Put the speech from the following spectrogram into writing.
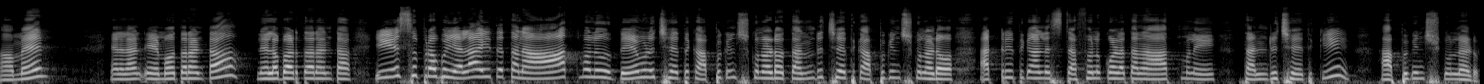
ఆమెన్. ఎలా ఏమవుతారంట? నిలబడతారంట. యేసు ప్రభు ఎలా అయితే తన ఆత్మను దేవుని చేతికి అప్పగించుకున్నాడో తండ్రి చేతికి అప్పగించుకున్నాడో అట్రీతిగానే స్టెఫన్ కూడా తన ఆత్మని తండ్రి చేతికి అప్పగించుకున్నాడు.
